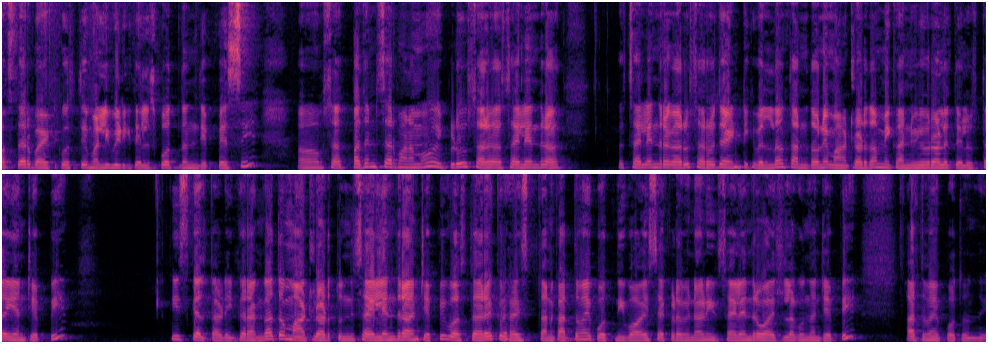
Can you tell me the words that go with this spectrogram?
వస్తారు బయటకు వస్తే మళ్ళీ వీడికి తెలిసిపోతుందని చెప్పేసి పదండి సార్ మనము. ఇప్పుడు శైలేంద్ర శైలేంద్ర గారు సరోజ ఇంటికి వెళ్దాం. తనతోనే మాట్లాడదాం. మీకు అన్ని వివరాలు తెలుస్తాయి అని చెప్పి తీసుకెళ్తాడు. ఇంకా రంగాతో మాట్లాడుతుంది. శైలేంద్ర అని చెప్పి వస్తారే గ్రహిస్ తనకు అర్థమైపోతుంది. వాయిస్ ఎక్కడ వినాలి? ఇది శైలేంద్ర వాయిస్ లాగా ఉందని చెప్పి అర్థమైపోతుంది.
